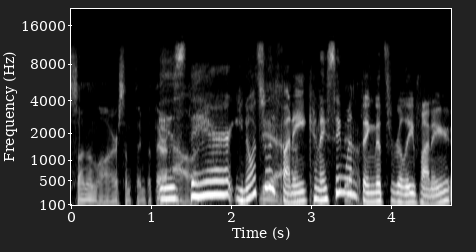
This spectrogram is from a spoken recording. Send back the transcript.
son-in-law or something, but they're Is out. there? You know what's really Yeah. funny? Can I say one Yeah. thing that's really funny?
